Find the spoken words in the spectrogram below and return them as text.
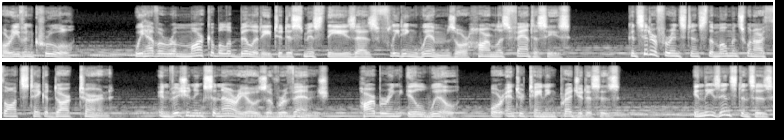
or even cruel. We have a remarkable ability to dismiss these as fleeting whims or harmless fantasies. Consider, for instance, the moments when our thoughts take a dark turn, envisioning scenarios of revenge, harboring ill will, or entertaining prejudices. In these instances,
